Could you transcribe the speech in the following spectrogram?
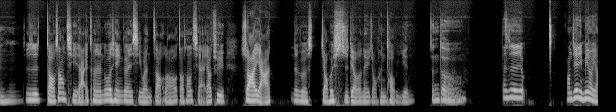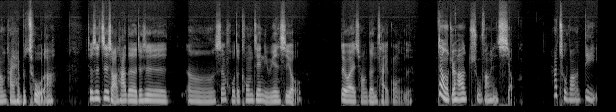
嗯哼，就是早上起来，可能如果前一个人洗完澡，然后早上起来要去刷牙，那个脚会湿掉的那种，很讨厌，真的。嗯、但是房间里面有阳台还不错啦，就是至少它的就是嗯、呃，生活的空间里面是有对外窗跟采光的。但我觉得它的厨房很小。他厨房的地，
